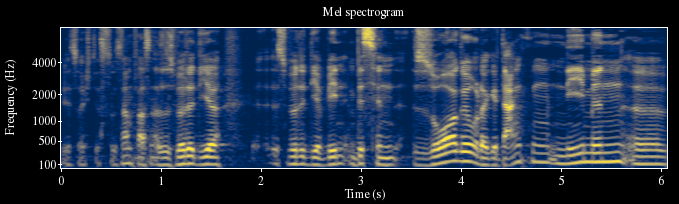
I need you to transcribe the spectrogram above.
wie soll ich das zusammenfassen? Also es würde dir, es würde dir ein bisschen Sorge oder Gedanken nehmen, äh,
